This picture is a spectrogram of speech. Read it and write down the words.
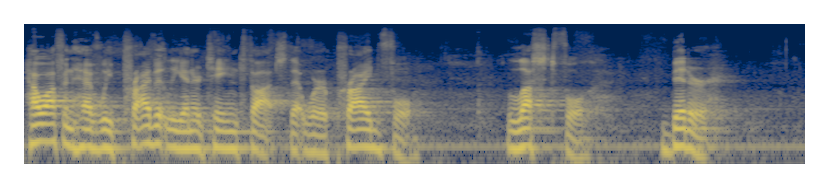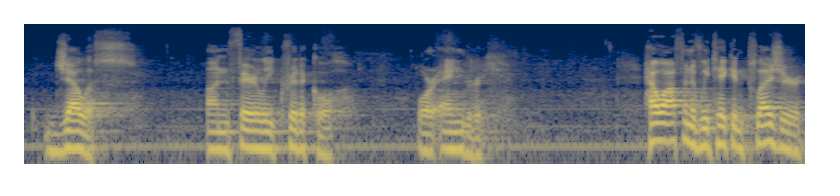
How often have we privately entertained thoughts that were prideful, lustful, bitter, jealous, unfairly critical, or angry? How often have we taken pleasure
